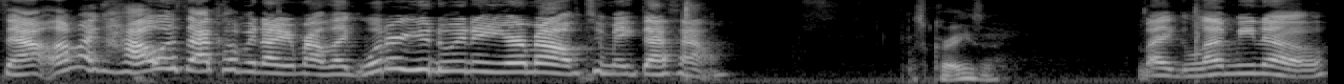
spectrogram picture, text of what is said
sound. I'm like, how is that coming out of your mouth? Like, what are you doing in your mouth to make that sound? it's crazy. Like, let me know.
